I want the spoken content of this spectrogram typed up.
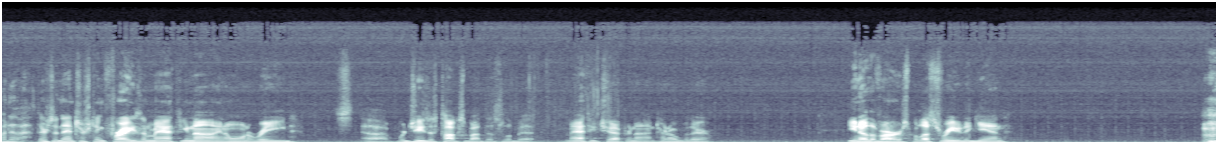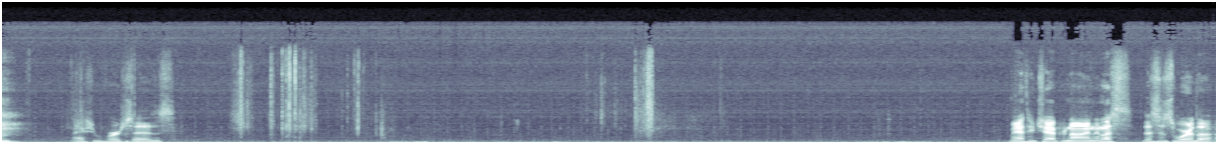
But uh, there's an interesting phrase in Matthew 9 I want to read uh, where Jesus talks about this a little bit. Matthew chapter 9. Turn over there. You know the verse, but let's read it again. Actually, verse says, Matthew chapter 9, and let's, this is where the,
